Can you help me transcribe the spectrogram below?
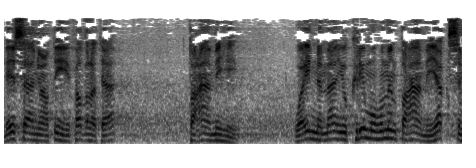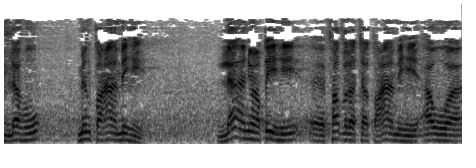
ليس أن يعطيه فضلة طعامه وإنما يكرمه من طعامه يقسم له من طعامه. لا أن يعطيه فضلة طعامه أو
